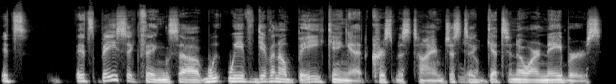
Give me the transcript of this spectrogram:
it's it's basic things. Uh, we, have given out baking at Christmas time just to get to know our neighbors.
